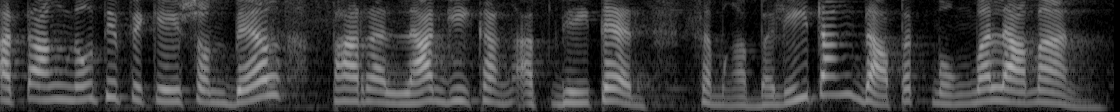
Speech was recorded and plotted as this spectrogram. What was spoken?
at ang notification bell para lagi kang updated sa mga balitang dapat mong malaman.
